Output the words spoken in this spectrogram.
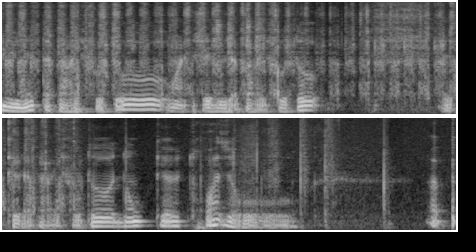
Lunettes, appareil photo. Ouais, j'ai vu l'appareil photo et que l'appareil photo, donc euh, 3 euros. Hop.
